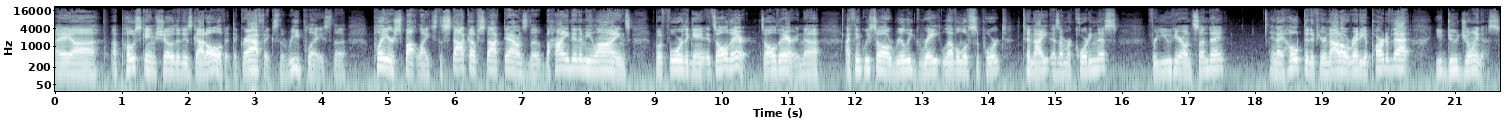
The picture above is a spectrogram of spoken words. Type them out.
a, uh, a post game show that has got all of it the graphics the replays the player spotlights, the stock up, stock downs, the behind enemy lines before the game. It's all there. It's all there. And uh, I think we saw a really great level of support tonight as I'm recording this for you here on Sunday. And I hope that if you're not already a part of that, you do join us.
